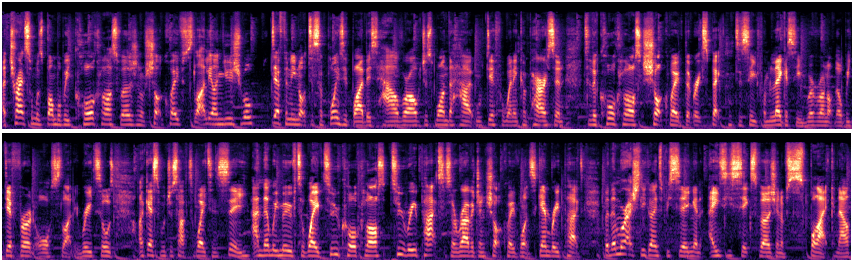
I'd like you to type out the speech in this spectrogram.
a Transformers Bumblebee core class version of Shockwave, slightly unusual, definitely not disappointed by this, however, I'll just wonder how it will differ when in comparison to the core class Shockwave that we're expecting to see from Legacy, whether or not they'll be different or slightly retools, I guess we'll just have to wait and see. And then we move to Wave 2 core class, two repacks, so Ravage and Shockwave once again repacked, but then we're actually going to be seeing an 86 version of Spike. Now,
